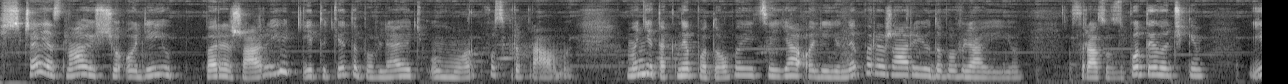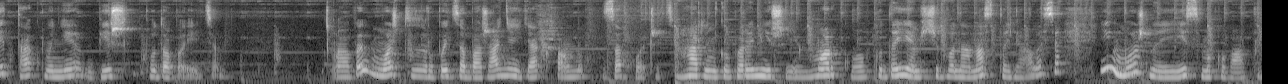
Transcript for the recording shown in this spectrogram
Ще я знаю, що олію пережарюють і тоді додають у моркву з приправами. Мені так не подобається. Я олію не пережарюю, додаю її зразу з бутилочки. І так мені більш подобається. А ви можете зробити за бажання, як вам захочеться. Гарненько перемішуємо морковку, даємо, щоб вона настоялася, і можна її смакувати.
